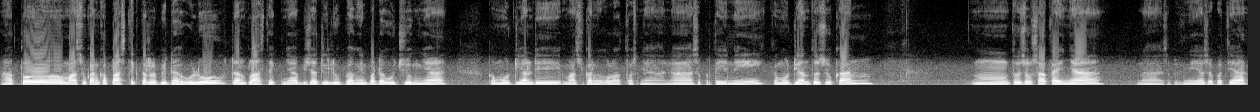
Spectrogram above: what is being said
atau masukkan ke plastik terlebih dahulu dan plastiknya bisa dilubangin pada ujungnya kemudian dimasukkan ke kokolatosnya nah seperti ini. Kemudian tusukkan hmm, tusuk satenya. Nah seperti ini ya sobat ya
